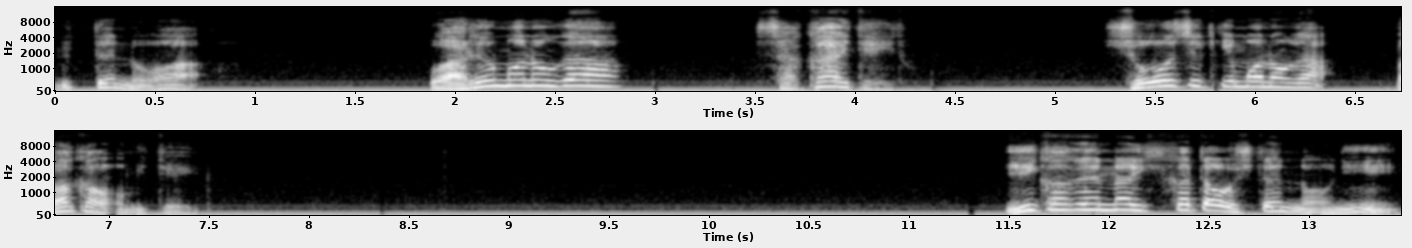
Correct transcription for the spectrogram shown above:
言ってんのは悪者が栄えている。正直者が馬鹿を見ている。いい加減な生き方をしてんのに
